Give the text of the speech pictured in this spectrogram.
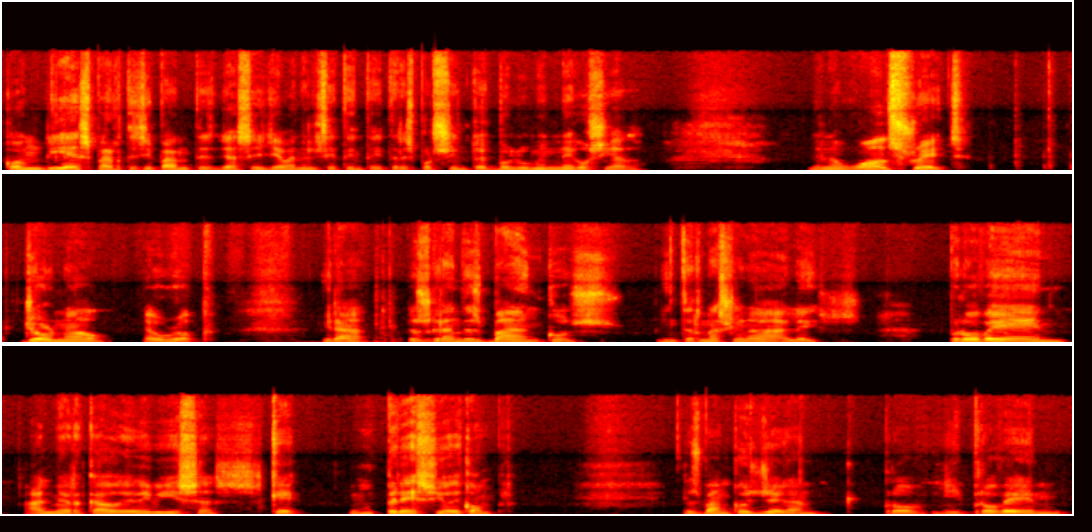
Con 10 participantes ya se llevan el 73% del volumen negociado. En la Wall Street Journal Europe, mira, los grandes bancos internacionales proveen al mercado de divisas que un precio de compra. Los bancos llegan y proveen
